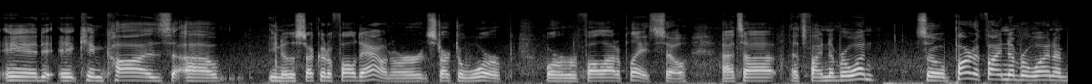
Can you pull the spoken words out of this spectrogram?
and it can cause uh, you know the stucco to fall down or start to warp or fall out of place. So that's uh that's find number one. So part of find number one, I'm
